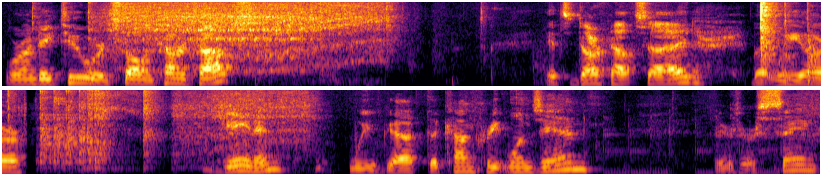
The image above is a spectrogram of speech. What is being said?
We're on day two, we're installing countertops. It's dark outside, but we are gaining. We've got the concrete ones in. There's our sink.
